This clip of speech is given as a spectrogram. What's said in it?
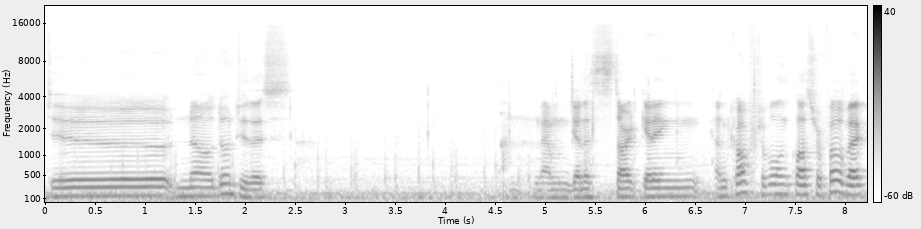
Do no, don't do this. I'm, gonna start getting uncomfortable and claustrophobic.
